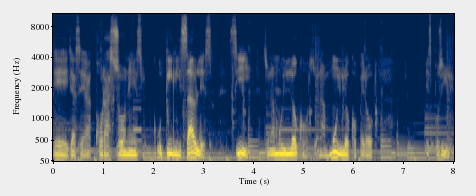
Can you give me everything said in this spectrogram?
eh, ya sea corazones utilizables. Sí, suena muy loco, suena muy loco, pero es posible.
